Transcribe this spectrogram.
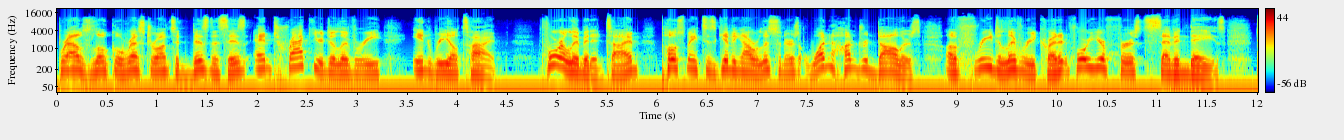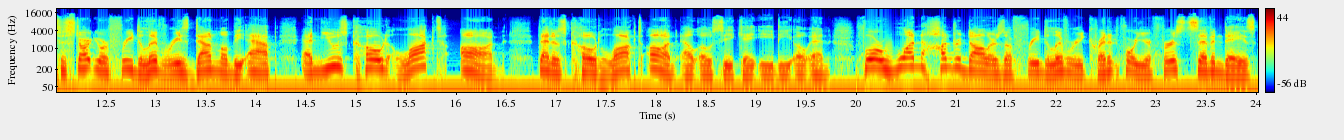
Browse local restaurants and businesses and track your delivery in real time. For a limited time, Postmates is giving our listeners $100 of free delivery credit for your first seven days. To start your free deliveries, download the app and use code LOCKED ON. That is code LOCKED ON, L O C K E D O N, for $100 of free delivery credit for your first seven days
